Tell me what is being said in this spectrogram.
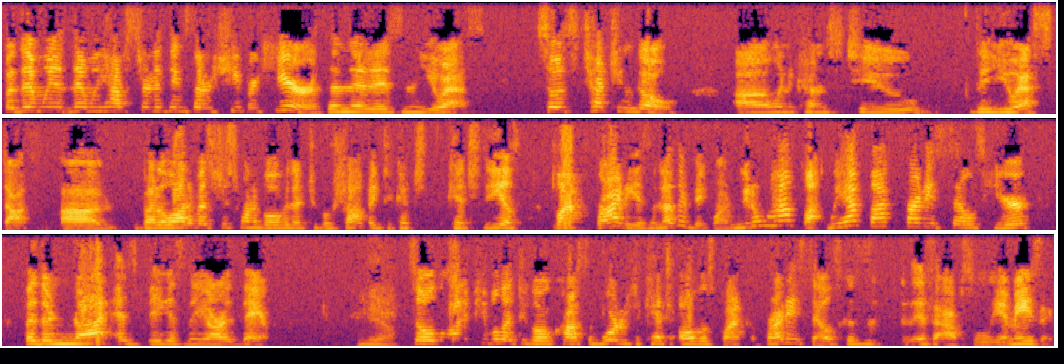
But then we then we have certain things that are cheaper here than it is in the U.S. So it's touch and go uh, when it comes to the U.S. stuff. Um, but a lot of us just want to go over there to go shopping to catch catch the deals. Black Friday is another big one. We don't have black we have Black Friday sales here, but they're not as big as they are there. Yeah. So a lot of people like to go across the border to catch all those Black Friday sales because it's absolutely amazing.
